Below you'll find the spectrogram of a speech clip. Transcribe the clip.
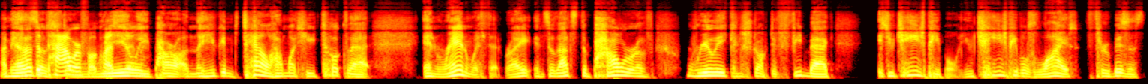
I mean, I It's a powerful question. really powerful. And you can tell how much he took that and ran with it, right? And so that's the power of really constructive feedback is you change people. You change people's lives through business.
